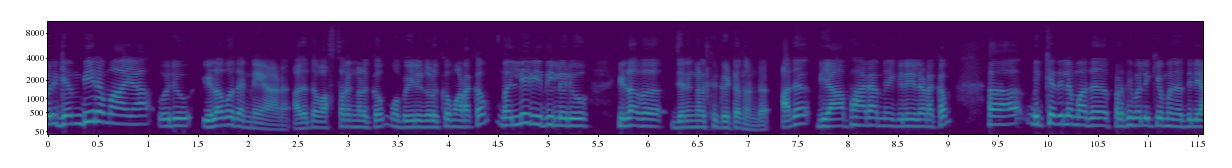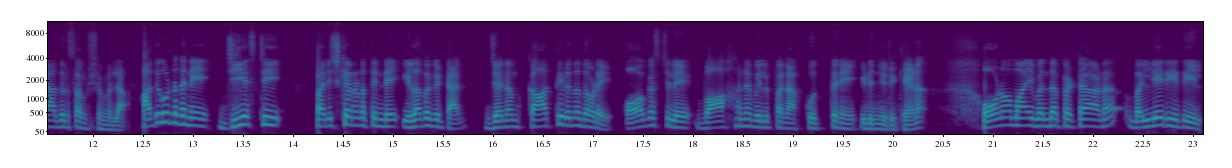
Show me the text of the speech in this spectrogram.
ഒരു ഗംഭീരമായ ഒരു ഇളവ് തന്നെയാണ്. അതായത് വസ്ത്രങ്ങൾക്കും മൊബൈലുകൾക്കും അടക്കം വലിയ രീതിയിലൊരു ഇളവ് ജനങ്ങൾക്ക് കിട്ടുന്നുണ്ട്. അത് വ്യാപാര മേഖലയിലടക്കം മിക്കതിലും അത് പ്രതിഫലിക്കുമെന്നതിൽ യാതൊരു സംശയവുമില്ല. അതുകൊണ്ട് തന്നെ ജി പരിഷ്കരണത്തിന്റെ ഇളവ് കിട്ടാൻ ജനം കാത്തിരുന്നതോടെ ഓഗസ്റ്റിലെ വാഹന വിൽപ്പന കുത്തനെ ഇടിഞ്ഞിരിക്കുകയാണ്. ഓണവുമായി ബന്ധപ്പെട്ടാണ് വലിയ രീതിയിൽ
